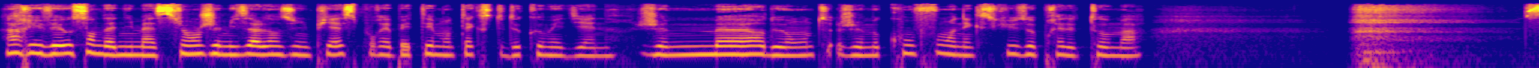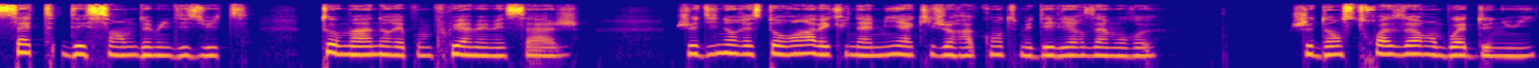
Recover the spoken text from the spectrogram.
Arrivée au centre d'animation, je m'isole dans une pièce pour répéter mon texte de comédienne. Je meurs de honte, je me confonds en excuses auprès de Thomas. 7 décembre 2018. Thomas ne répond plus à mes messages. Je dîne au restaurant avec une amie à qui je raconte mes délires amoureux. Je danse trois heures en boîte de nuit,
